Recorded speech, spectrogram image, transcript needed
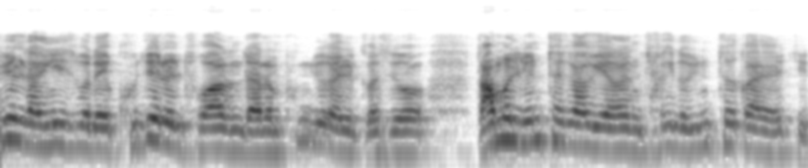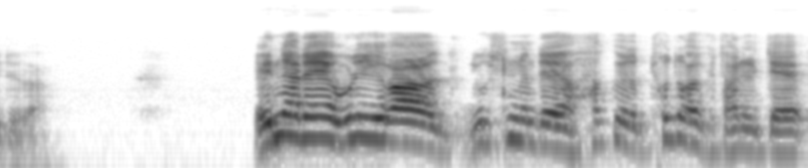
1일당 20월에 구제를 좋아하는 자는 풍족할 것이요 남을 윤택하게 하는 자기도 윤택하여지리라. 옛날에 우리가 60년대 학교 초등학교 다닐 때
